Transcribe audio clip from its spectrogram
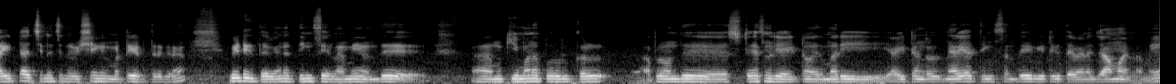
லைட்டாக சின்ன சின்ன விஷயங்கள் மட்டும் எடுத்துருக்கிறேன். வீட்டுக்கு தேவையான திங்ஸ் எல்லாமே வந்து முக்கியமான பொருட்கள் அப்புறம் வந்து ஸ்டேஷ்னரி ஐட்டம் இது மாதிரி ஐட்டங்கள் நிறையா திங்ஸ் வந்து வீட்டுக்கு தேவையான ஜாமான் எல்லாமே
